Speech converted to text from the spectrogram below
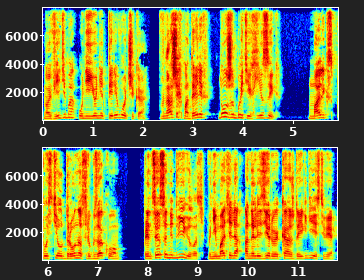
но, видимо, у нее нет переводчика. В наших моделях должен быть их язык. Малик спустил дрона с рюкзаком. Принцесса не двигалась, внимательно анализируя каждое их действие.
